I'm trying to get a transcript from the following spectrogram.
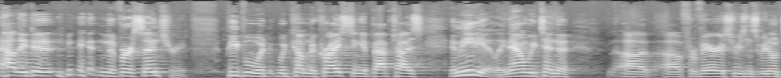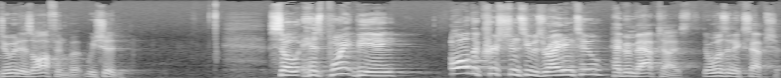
how they did it in the first century. People would, would come to Christ and get baptized immediately. Now we tend to, uh, uh, for various reasons, we don't do it as often, but we should. So his point being, all the Christians he was writing to had been baptized. There was an exception.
